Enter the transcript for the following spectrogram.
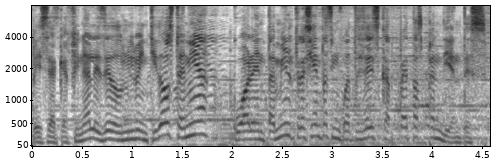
pese a que a finales de 2022 tenía 40.356 carpetas pendientes.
